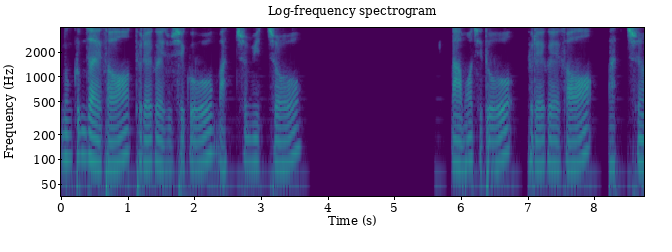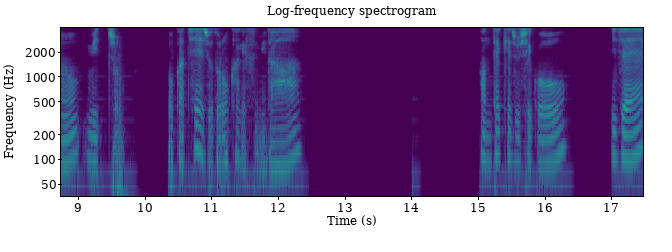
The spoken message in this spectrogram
눈금자에서 드래그 해주시고 맞춤 위쪽 나머지도 드래그해서 맞춤 위쪽 똑같이 해주도록 하겠습니다. 선택해 주시고 이제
